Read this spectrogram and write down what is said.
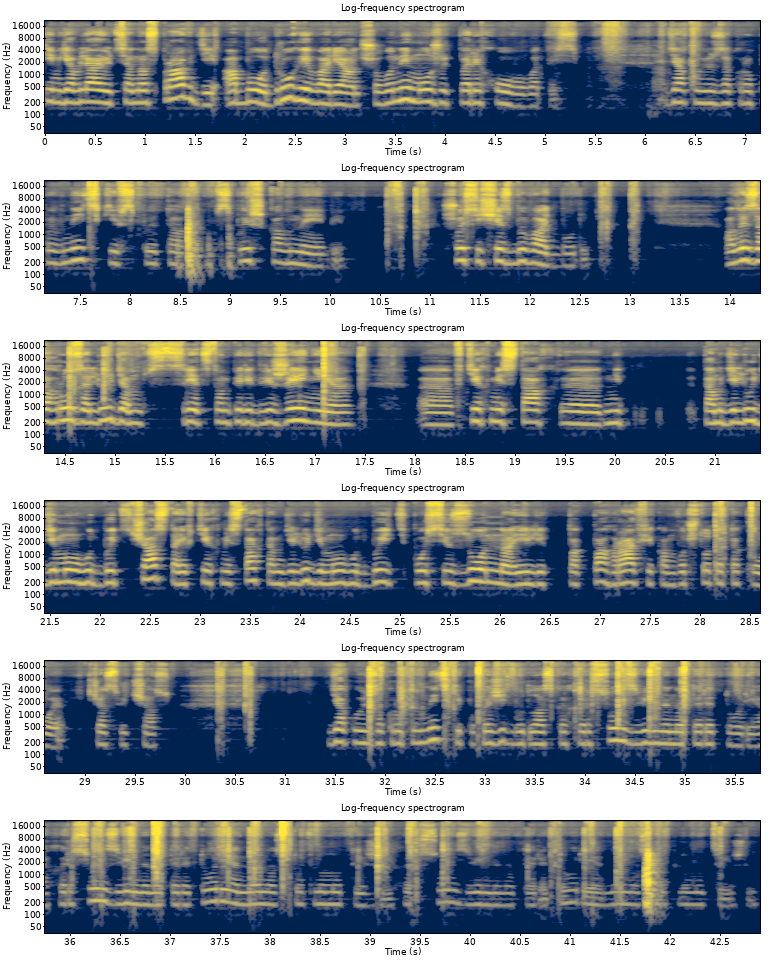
ким являються насправді, або другий варіант, що вони можуть переховуватись. Дякую за Кропивницький. Вспи... Так, вспишка в небі. Щось іще збивати будуть. Але загроза людям з средством передвижения э, в тех местах, э, не- там, где люди могут быть часто, и в тех местах, там, где люди могут быть посезонно или по, по графикам, вот что-то такое, час від часу. Дякую за Кропивницький. Покажіть, будь ласка, Херсон звільнена територія. Херсон звільнена територія на наступному тижні. Херсон звільнена територія на наступному тижні.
